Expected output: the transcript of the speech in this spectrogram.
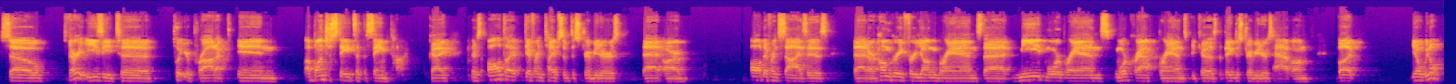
So it's very easy to put your product in a bunch of states at the same time okay? There's all different types of distributors that are all different sizes that are hungry for young brands that need more brands, more craft brands because the big distributors have them. But you know, we don't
